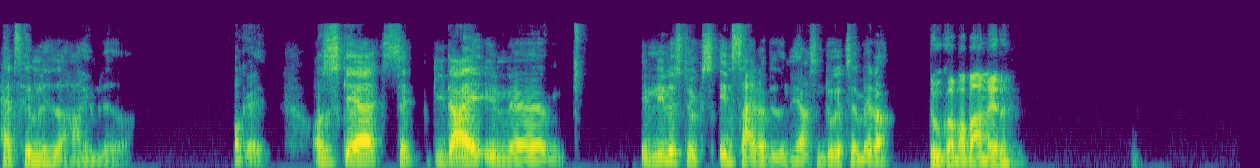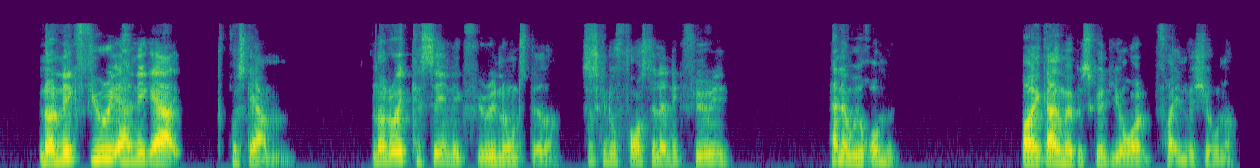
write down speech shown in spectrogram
hans hemmeligheder har hemmeligheder. Okay. Og så skal jeg give dig en, øh, et lille stykke insiderviden her, som du kan tage med dig. Du kommer bare med det. Når Nick Fury han ikke er på skærmen, når du ikke kan se Nick Fury nogen steder, så skal du forestille dig, at Nick Fury, han er ude i rummet, og er i gang med at beskytte jorden fra invasioner.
